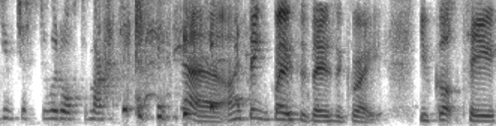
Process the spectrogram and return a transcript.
you just do it automatically. yeah, I think both of those are great. You've got to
